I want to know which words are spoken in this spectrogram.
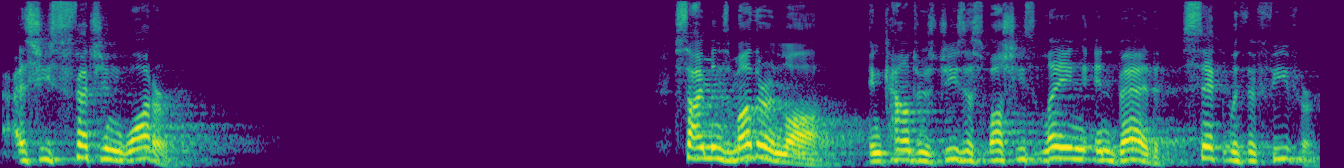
as she's fetching water. Simon's mother in law encounters Jesus while she's laying in bed, sick with a fever.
